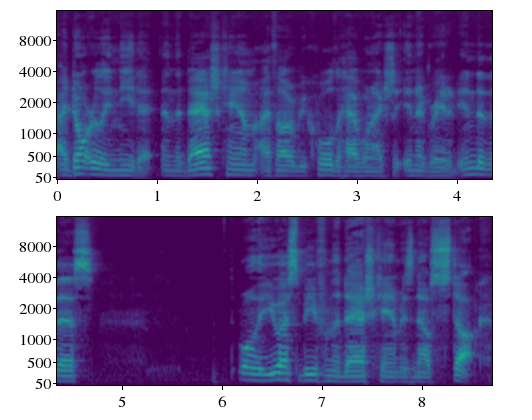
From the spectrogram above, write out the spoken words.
I don't really need it. And the dash cam I thought it would be cool to have one actually integrated into this. Well, the USB from the dash cam is now stuck.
